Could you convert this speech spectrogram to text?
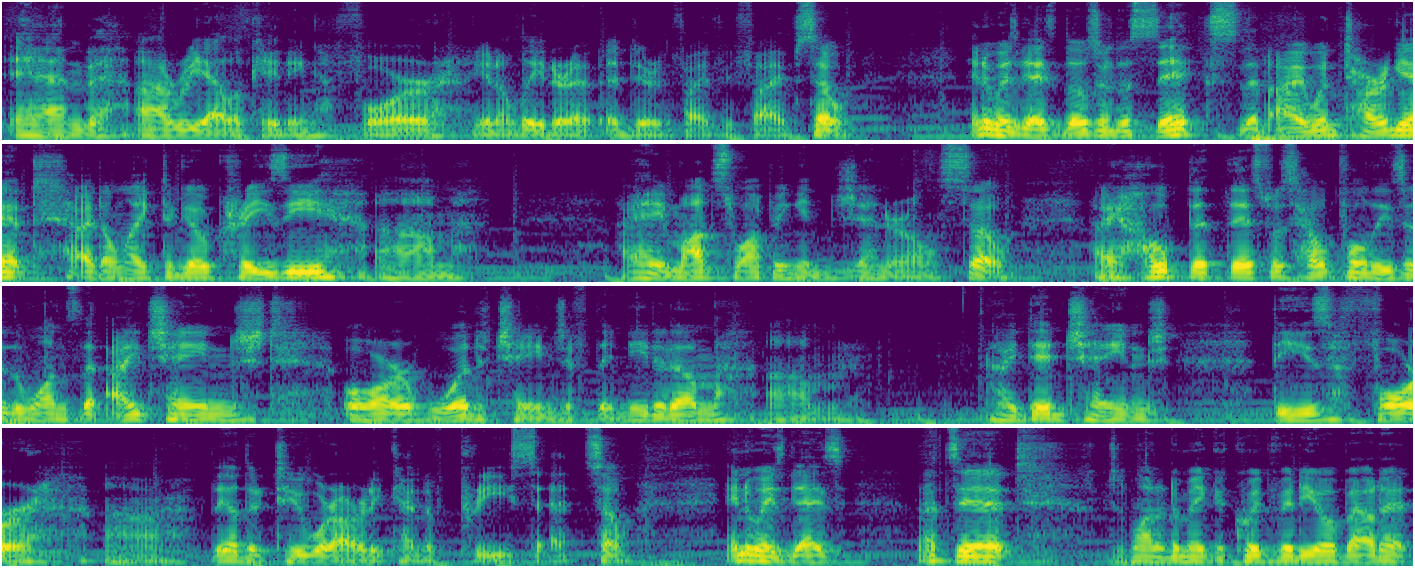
and uh, reallocating for you know later at, during 5v5. So, anyways, guys, those are the six that I would target. I don't like to go crazy. Um, I hate mod swapping in general. So, I hope that this was helpful. These are the ones that I changed or would change if they needed them. Um, I did change these four. Uh, the other two were already kind of preset. So, anyways, guys, that's it. Just wanted to make a quick video about it.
